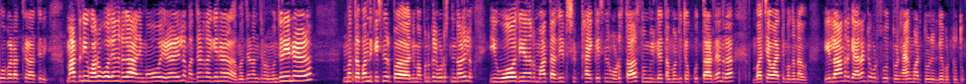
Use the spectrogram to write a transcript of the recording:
ಕುಂದಾಗ ಹೋಗಬೇಡ ಅಂತ ಹೇಳ್ತೀನಿ. ಮತ್ತೆ ನೀವು ಹೊರಗೆ ಹೋದೆ ನಿಮ್ಮ ಅವ್ವ ಹೇಳಿಲ್ಲ ಮಧ್ಯಾಹ್ನದಾಗ ಏನು, ಮಧ್ಯಾಹ್ನ ಅಂತ ಮುಂಜಾನೆ ಏನು, ಮತ್ತೆ ಬಂದು ಕಿಸಿರಪ್ಪ ನಿಮ್ಮ ಅಪ್ಪನ ಕೈ ಓಡಿಸ್ತೀನಿ ಇಲ್ಲ? ಈ ಓದಿ ಅಂದ್ರೆ ಮತ್ತೆ ಅದೇ ಸಿಟ್ಟು ಹಾಕಿ ಕಿಸಿನ ಓಡಿಸ್ತಾ ಸುಮ್ಮನೆ ಇಲ್ಲೇ ತಮ್ಮ ಜೊತೆ ಕೂತಾಡ್ದೆ ಅಂದ್ರೆ ಬಚಾವಾಯ್ತು ಮಗ ನಾವು ಇಲ್ಲ ಗ್ಯಾರಂಟಿ ಓಡಿಸ್ಬೋದು ಹೆಂಗೆ ಮಾಡ್ತೀವಿ ನಿಮಗೆ ಬಿಟ್ಟದ್ದು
